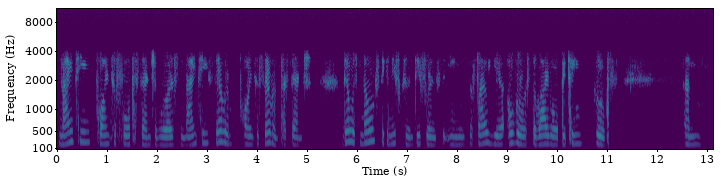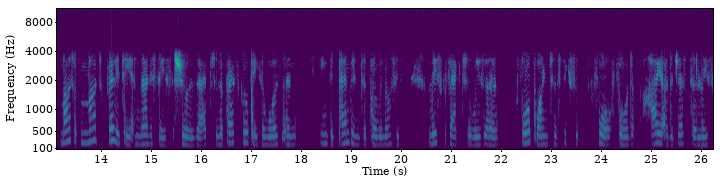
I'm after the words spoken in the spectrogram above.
19.4% versus 97.7%. There was no significant difference in the five-year overall survival between groups. Um, mortality analysis showed that the laparoscopic was an independent prognosis risk factor with a 4.64-fold higher adjusted risk,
